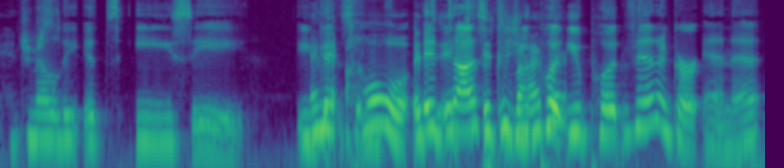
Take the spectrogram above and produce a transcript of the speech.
interesting. Melody, it's easy. You And get it some- whole- it's- it it's- does because you? Mm. put you put vinegar in it,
